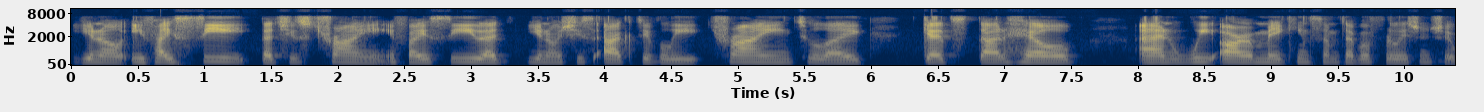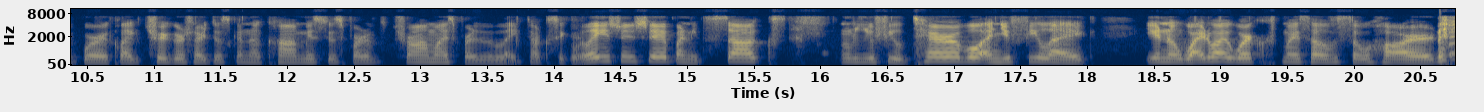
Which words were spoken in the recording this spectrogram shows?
you know, if I see that she's trying, if I see that, you know, she's actively trying to like get that help and we are making some type of relationship work. Like triggers are just gonna come. It's just part of the trauma. It's part of the like toxic relationship and it sucks and you feel terrible and you feel like you know why do i work myself so hard?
